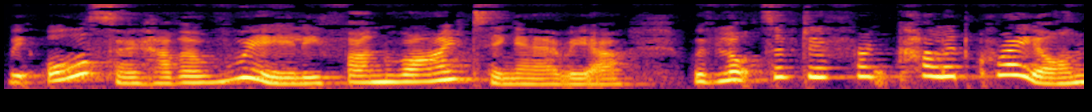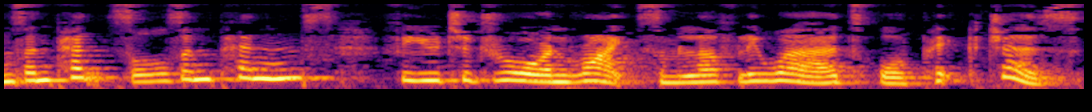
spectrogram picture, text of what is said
We also have a really fun writing area with lots of different coloured crayons and pencils and pens for you to draw and write some lovely words or pictures.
